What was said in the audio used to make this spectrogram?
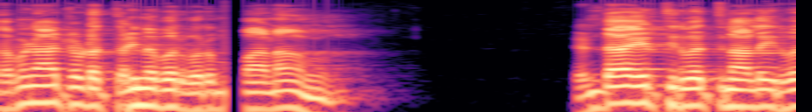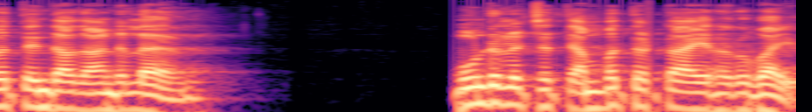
தமிழ்நாட்டோட தனிநபர் வருமானம் ரெண்டாயிரத்தி இருபத்தி நாலு இருபத்தைந்தாவது ஆண்டில் மூன்று லட்சத்தி ஐம்பத்தெட்டாயிரம் ரூபாய்.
